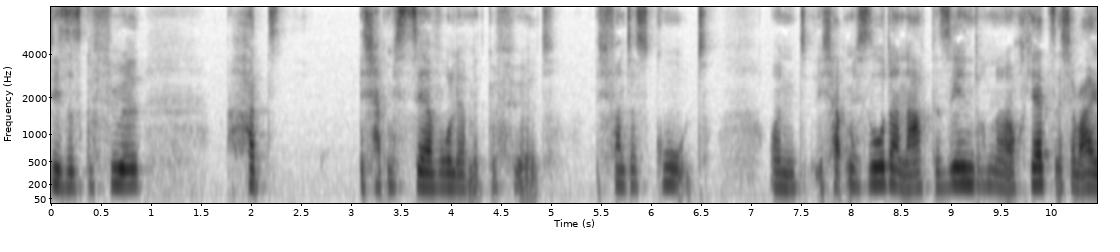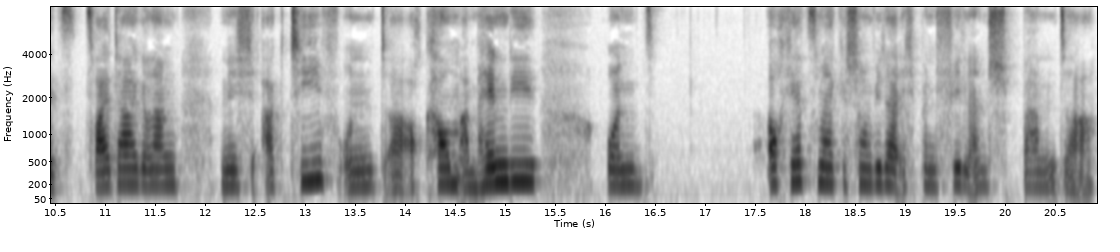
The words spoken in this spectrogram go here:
dieses Gefühl hat, ich habe mich sehr wohl damit gefühlt. Ich fand es gut. Und ich habe mich so danach gesehnt und auch jetzt, ich war jetzt zwei Tage lang nicht aktiv und äh, auch kaum am Handy. Und auch jetzt merke ich schon wieder, ich bin viel entspannter.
